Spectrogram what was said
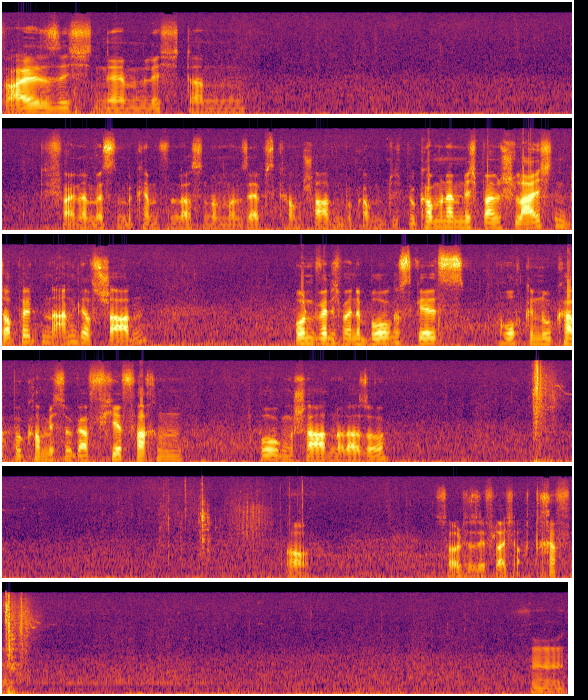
Weil sich nämlich dann die Feinde am besten bekämpfen lassen und man selbst kaum Schaden bekommt. Ich bekomme nämlich beim Schleichen doppelten Angriffsschaden. Und wenn ich meine Bogenskills hoch genug habe, bekomme ich sogar vierfachen Bogenschaden oder so. Oh. Sollte sie vielleicht auch treffen. Hm.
